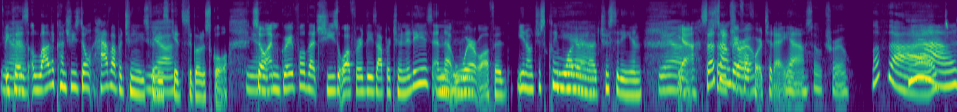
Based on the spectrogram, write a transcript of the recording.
because a lot of countries don't have opportunities for Yeah. these kids to go to school. So I'm grateful that she's offered these opportunities and that mm-hmm. we're offered, you know, just clean water and electricity and Yeah. yeah. So that's So what I'm grateful for today. Yeah. So true. Love that. Yeah.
